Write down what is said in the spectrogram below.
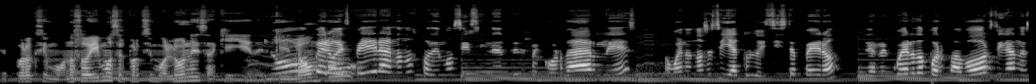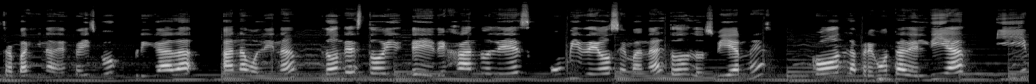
el próximo. Nos oímos el próximo lunes aquí en el No, Quilombo. pero espera, no nos podemos ir sin antes recordarles, o bueno, no sé si ya tú lo hiciste, pero les recuerdo, por favor, sigan nuestra página de Facebook, Brigada Ana Bolena, donde estoy eh, dejándoles un video semanal todos los viernes con la pregunta del día y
